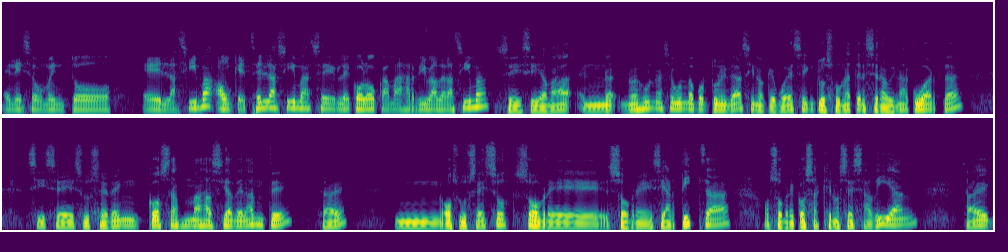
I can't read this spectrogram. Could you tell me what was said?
en ese momento en la cima, aunque esté en la cima, se le coloca más arriba de la cima. Sí, sí, además no, es una segunda oportunidad, sino que puede ser incluso una tercera o una cuarta si se suceden cosas más hacia adelante, ¿sabes? Mm, o sucesos sobre, sobre ese artista o sobre cosas que no se sabían, ¿sabes?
